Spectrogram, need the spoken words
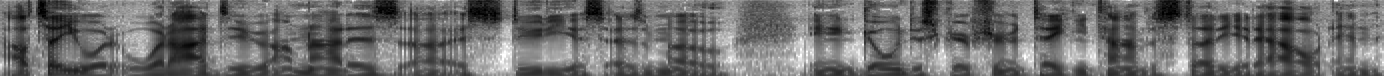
I'll tell you what, what I do. I'm not as, uh, as studious as Mo in going to Scripture and taking time to study it out. And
